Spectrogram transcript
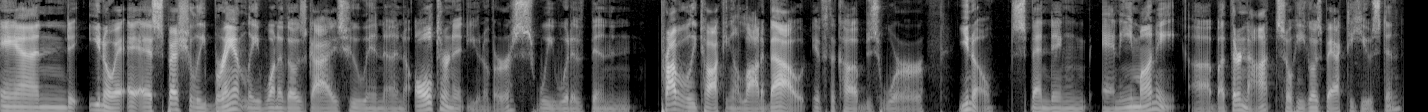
And, you know, especially Brantley, one of those guys who, in an alternate universe, we would have been probably talking a lot about if the Cubs were, you know, spending any money. Uh, but they're not. So he goes back to Houston.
